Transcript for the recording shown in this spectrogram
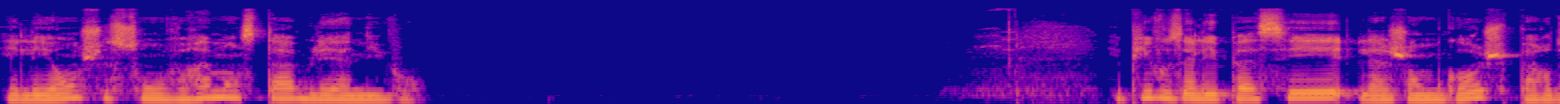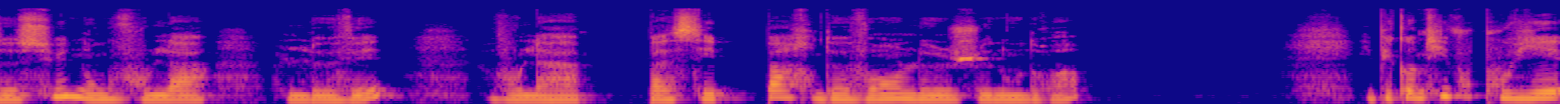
Et les hanches sont vraiment stables et à niveau. Et puis vous allez passer la jambe gauche par-dessus, donc vous la levez, vous la passez par devant le genou droit. Et puis comme si vous pouviez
